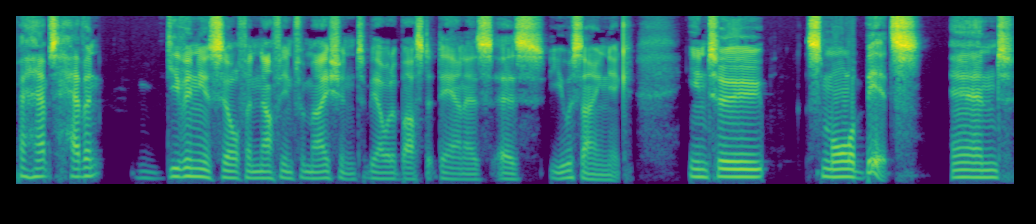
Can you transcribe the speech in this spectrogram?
perhaps haven't given yourself enough information to be able to bust it down as as you were saying Nic into smaller bits and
